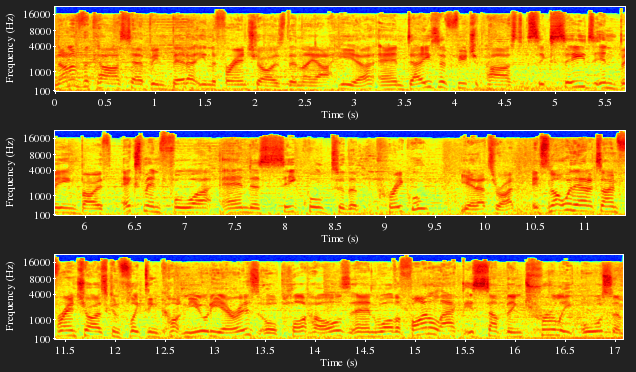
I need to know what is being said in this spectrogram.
None of the casts have been better in the franchise than they are here, and Days of Future Past succeeds in being both X Men 4 and a sequel to the prequel. Yeah, that's right. It's not without its own franchise conflicting continuity errors or plot holes, and while the final act is something truly awesome,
